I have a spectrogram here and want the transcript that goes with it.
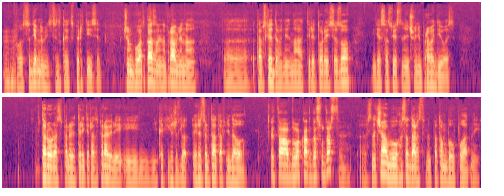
в судебно-медицинской экспертизе. Причем было отказано и направлено это обследование на территории СИЗО, где, соответственно, ничего не проводилось. Второй раз отправили, третий раз отправили, и никаких резу- результатов не дало. Это адвокат государственный? Э, Сначала был государственный, потом был платный.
